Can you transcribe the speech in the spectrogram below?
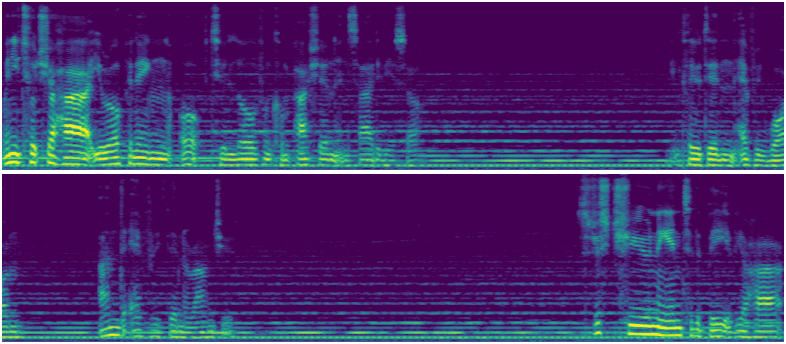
When you touch your heart, you're opening up to love and compassion inside of yourself, including everyone and everything around you. So just tuning into the beat of your heart,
